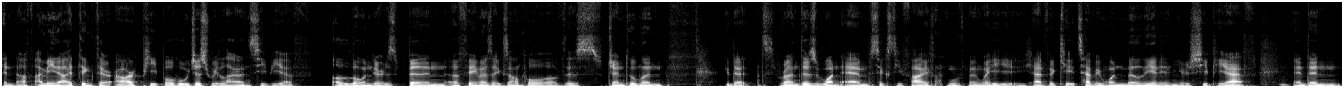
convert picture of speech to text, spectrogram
enough. I mean, I think there are people who just rely on CPF alone. There's been a famous example of this gentleman that run this 1M65 movement where he advocates having 1 million in your CPF mm. and then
